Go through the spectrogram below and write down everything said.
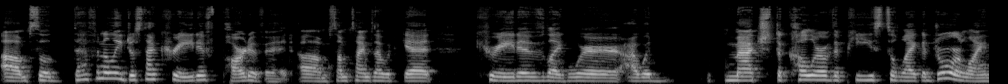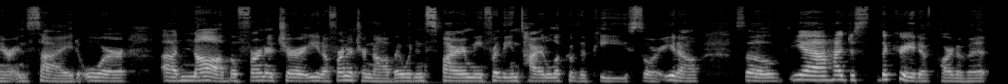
Um, so definitely just that creative part of it. Um, sometimes I would get creative, like where I would match the color of the piece to like a drawer liner inside or a knob of furniture, you know, furniture knob. It would inspire me for the entire look of the piece or, you know, so yeah, I just the creative part of it.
